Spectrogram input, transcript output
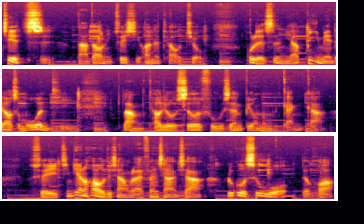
借此拿到你最喜欢的调酒，或者是你要避免掉什么问题，让调酒师或服务生不用那么尴尬。所以今天的话，我就想我来分享一下，如果是我的话，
